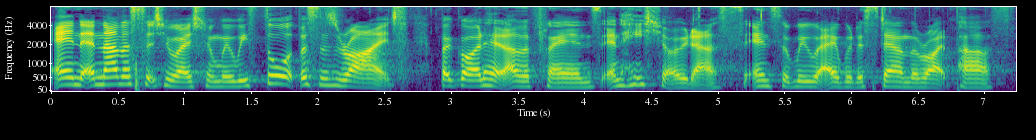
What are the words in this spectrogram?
And another situation where we thought this is right, but God had other plans, and He showed us. And so we were able to stay on the right path.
